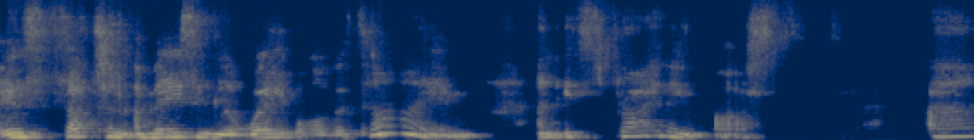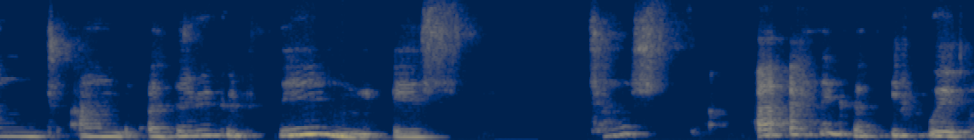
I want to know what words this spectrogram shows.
in such an amazing way all the time, and it's driving us. And, and a very good thing is just, I, I think that if we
